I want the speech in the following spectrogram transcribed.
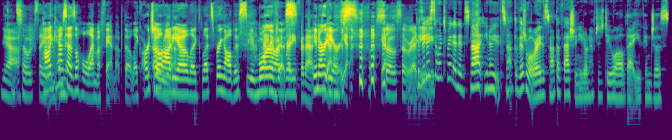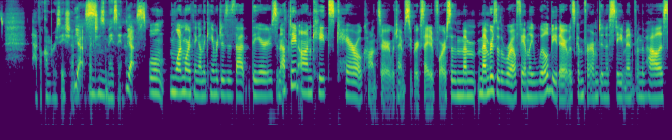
Yeah. It's so exciting. Podcasts as a whole, I'm a fan of though. Like Archwell oh, yeah. Audio, like let's bring all this, you know, more know, of this. I'm ready for that. In our ears. Yes. so, so ready. Because it is so intimate and it's not, you know, it's not the visual, right? It's not the fashion. You don't have to do all of that. You can just have a conversation. Yes. Which mm-hmm. is amazing. Yes. Well, one more thing on the Cambridges is that there's an update on Kate's Carol concert, which I'm super excited for. So the mem- members of the royal family will be there. It was confirmed in a statement from the palace,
